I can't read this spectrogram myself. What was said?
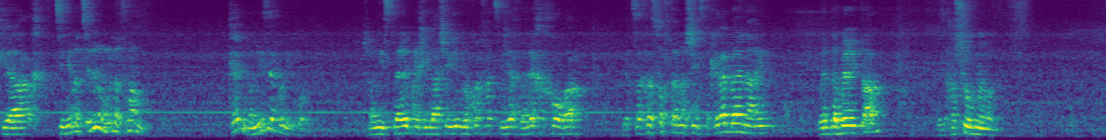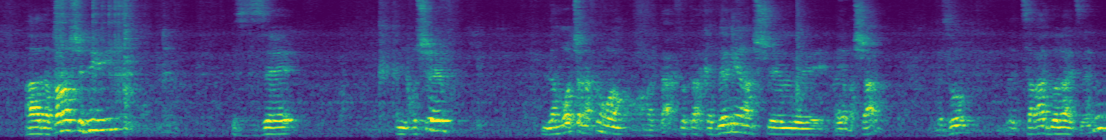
כי הקצינים הצעירים אומרים לעצמם, כן, גם לי זה יכול לקרות. שאני אסתער עם היחידה שלי ולא כל כך אצליח, ואלך אחורה, וצריך לאסוף את האנשים, להסתכל להם בעיניים ולדבר איתם, וזה חשוב מאוד. הדבר השני זה, אני חושב, למרות שאנחנו המלת"ק, זאת האקדמיה של אה, היבשה, וזו צרה גדולה אצלנו,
